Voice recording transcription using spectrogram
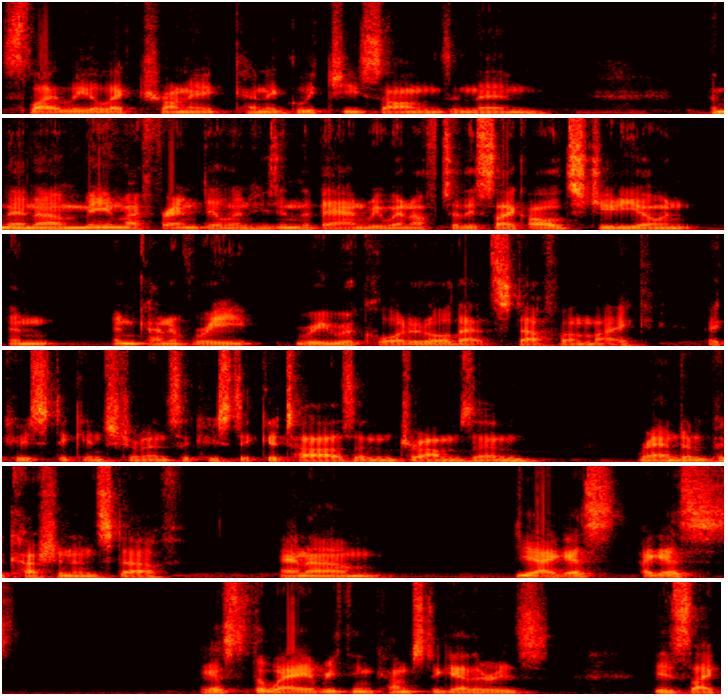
slightly electronic kind of glitchy songs and then and then um, me and my friend dylan who's in the band we went off to this like old studio and and and kind of re re-recorded all that stuff on like acoustic instruments acoustic guitars and drums and random percussion and stuff and um yeah i guess i guess i guess the way everything comes together is is like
